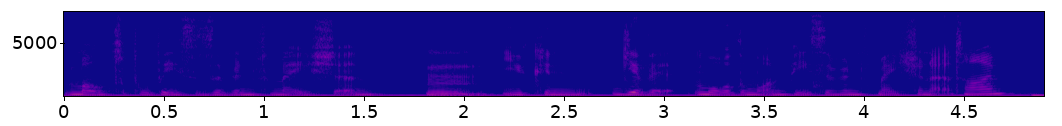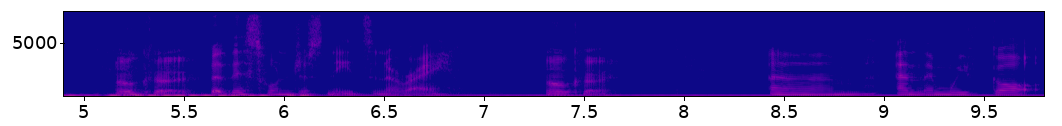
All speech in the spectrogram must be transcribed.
multiple pieces of information Mm. you can give it more than one piece of information at a time Okay. but this one just needs an array Okay. um, and then we've got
